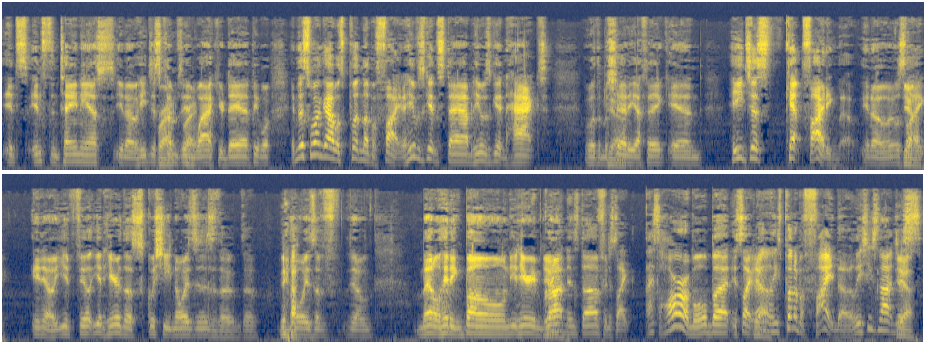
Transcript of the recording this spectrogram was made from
it's instantaneous. You know, he just Right, comes in, right. whack, you're dead. People, and this one guy was putting up a fight, he was getting stabbed, he was getting hacked with a machete, I think, and he just kept fighting though. You know, it was Yeah. like you know you'd feel you'd hear the squishy noises, the the Yeah. noise of you know metal hitting bone. You'd hear him Yeah. grunting and stuff, and it's like that's horrible. But it's like, Yeah. oh, he's putting up a fight though. At least he's not just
